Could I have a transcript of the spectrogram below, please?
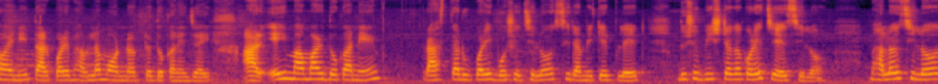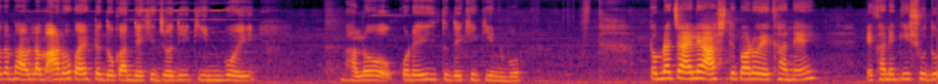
হয়নি, তারপরে ভাবলাম অন্য একটা দোকানে যাই। আর এই মামার দোকানে রাস্তার উপরেই বসেছিল সিরামিকের প্লেট, দুশো বিশ টাকা করে চেয়েছিল। ভালোই ছিল ভাবলাম আরও কয়েকটা দোকান দেখি, যদি কিনবই, ভালো করেই তো দেখে কিনবো। তোমরা চাইলে আসতে পারো এখানে। এখানে কি শুধু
